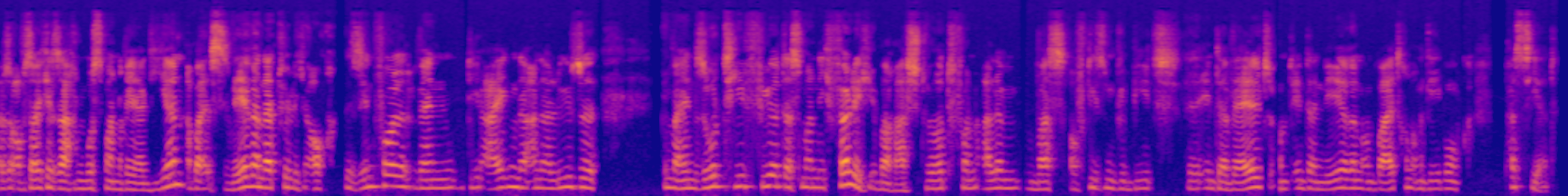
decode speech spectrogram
Also auf solche Sachen muss man reagieren. Aber es wäre natürlich auch sinnvoll, wenn die eigene Analyse immerhin so tief führt, dass man nicht völlig überrascht wird von allem, was auf diesem Gebiet äh, in der Welt und in der näheren und weiteren Umgebung passiert.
